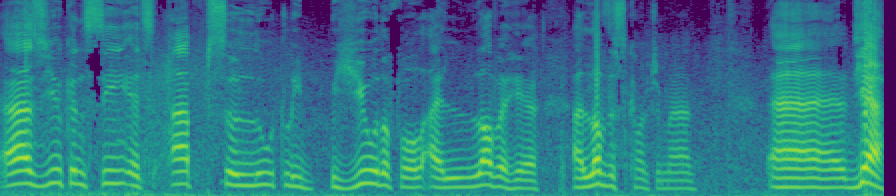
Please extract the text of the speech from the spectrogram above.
As you can see, it's absolutely beautiful. I love it here. I love this country, man. And yeah,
